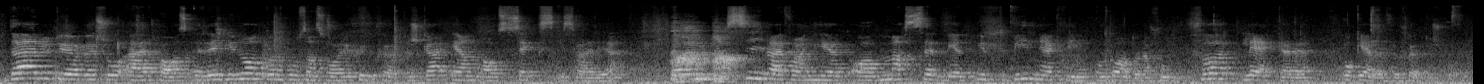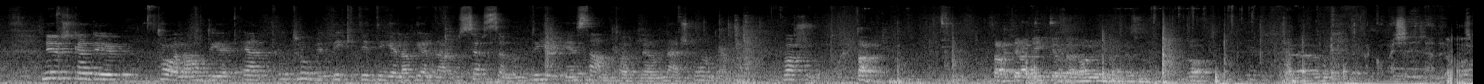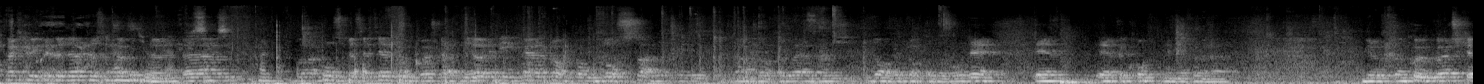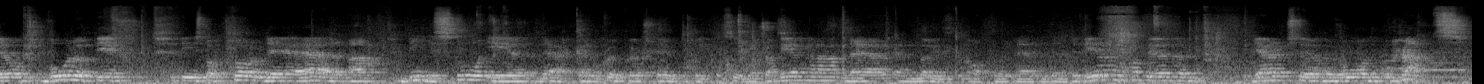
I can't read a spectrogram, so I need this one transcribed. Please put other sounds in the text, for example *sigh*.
Därutöver så är Hans regionalt donationsansvarig sjuksköterska, en av sex i Sverige. Har en massiv erfarenhet av massor med utbildningar kring organdonation för läkare och även för sköterskor. Nu ska du tala om det, en otroligt viktig del av hela den här processen och det är samtalet med de närstående. Varsågod. Tack. Tack, jag micken så har ni verkar som Bra. Ehm, tack så mycket för den presentationen. Eh, Donationsspecialitet sjuksköterska. Vi hörde Mikael prata om dossar när han pratade och även David pratade om. Och det, det är förkortningen för det här gruppen sjuksköterskor. Och vår uppgift i Stockholm det är att bistå er läkare och sjuksköterskor ute på intensivvårdsavdelningarna när en möjlig donator är identifierad och man behöver hjälp, stöd och råd på plats.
